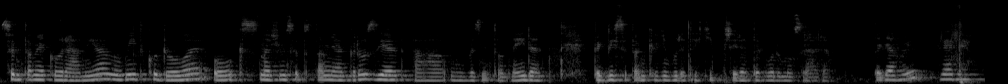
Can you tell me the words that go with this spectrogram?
Jsem tam jako Ránia, lomítko dole, ox, snažím se to tam nějak rozjet a vůbec mi to nejde. Tak když se tam klidně budete chtít přidat, tak budu moc ráda. Tak ahoj, ráda.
